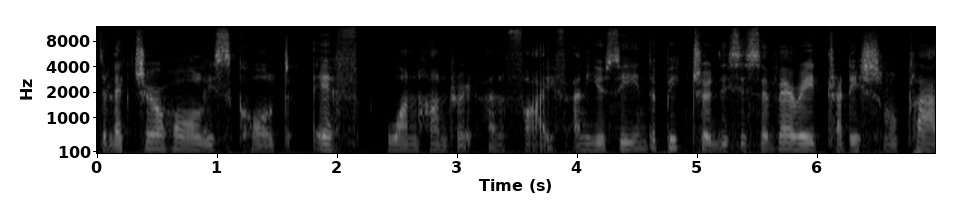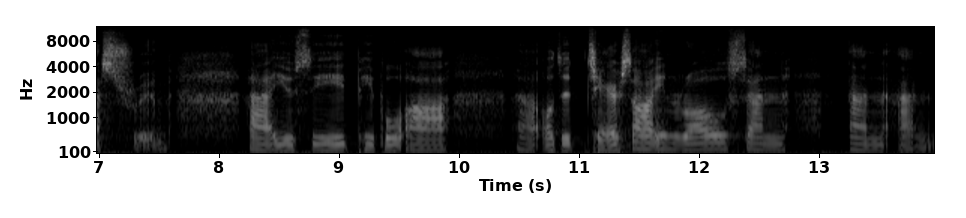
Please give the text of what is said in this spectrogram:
the lecture hall is called F 105 and you see in the picture this is a very traditional classroom uh, you see people are uh, or the chairs are in rows and and and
